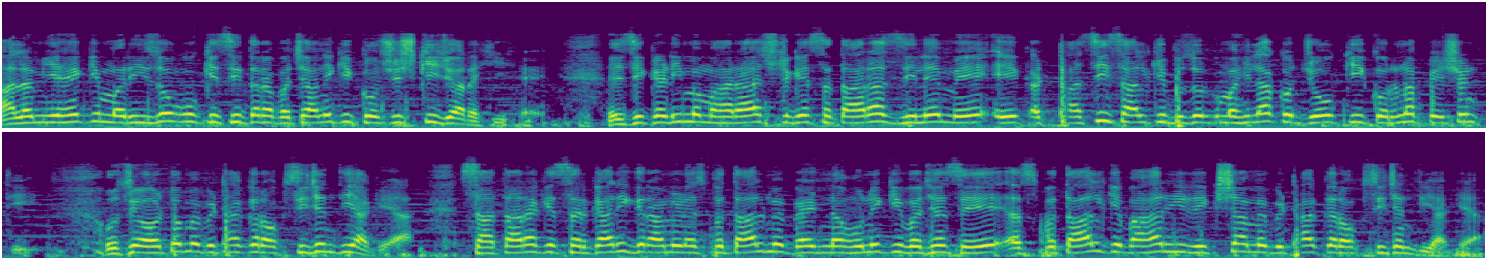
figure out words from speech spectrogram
आलम यह है कि मरीजों को किसी तरह बचाने की कोशिश की जा रही है। इसी कड़ी में महाराष्ट्र के सतारा ज़िले में एक 88 साल की बुज़ुर्ग महिला को जो कि कोरोना पेशेंट थी, उसे ऑटो में बिठाकर ऑक्सीजन दिया गया। सातारा के सरकारी ग्रामीण अस्पताल में बेड न होने की वजह से अस्पताल के बाहर ही रिक्शा में बिठाकर ऑक्सीजन दिया गया।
